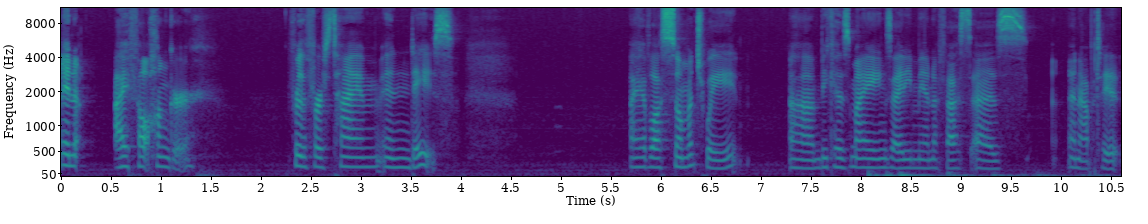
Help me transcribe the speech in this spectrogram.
And i felt hunger for the first time in days. I have lost so much weight um, because my anxiety manifests as an appetite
